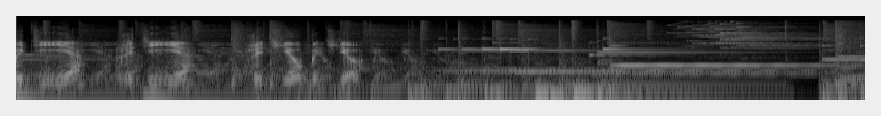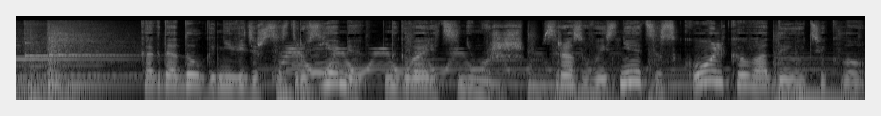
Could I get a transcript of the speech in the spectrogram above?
Бытие, житие, житье-бытье. Когда долго не видишься с друзьями, наговориться не можешь. Сразу выясняется, сколько воды утекло.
